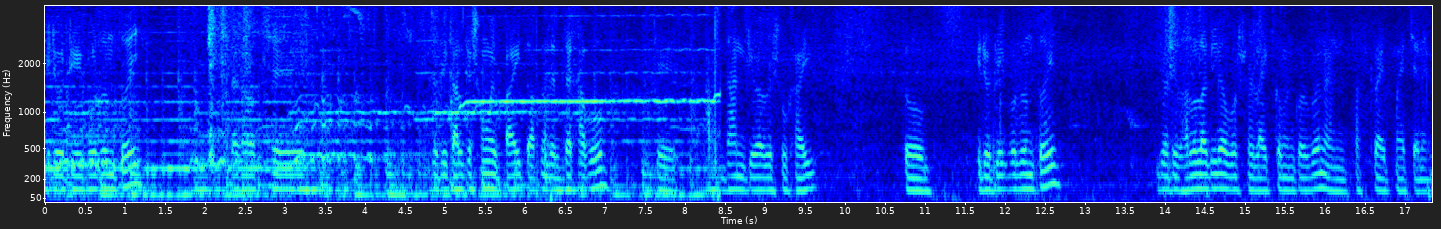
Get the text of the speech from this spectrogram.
ভিডিওটি পর্যন্তই। দেখা হচ্ছে যদি কালকে সময় পাই, তো আপনাদের দেখাবো যে ধান কীভাবে শুকাই। তো ভিডিওটি পর্যন্তই। যদি ভালো লাগলে অবশ্যই লাইক কমেন্ট করবেন অ্যান্ড সাবস্ক্রাইব মাই চ্যানেল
